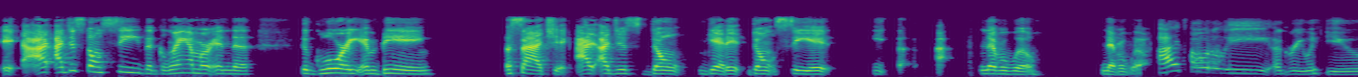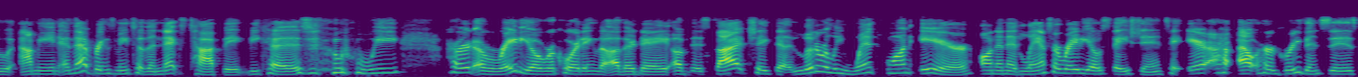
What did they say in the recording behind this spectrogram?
it, I, I just don't see the glamour and the the glory in being a side chick. I i just don't get it don't see it. Uh, I never will never will. I totally agree with you. I mean and that brings me to the next topic because we heard a radio recording the other day of this side chick that literally went on air on an Atlanta radio station to air out her grievances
